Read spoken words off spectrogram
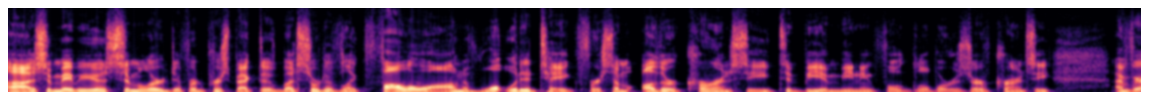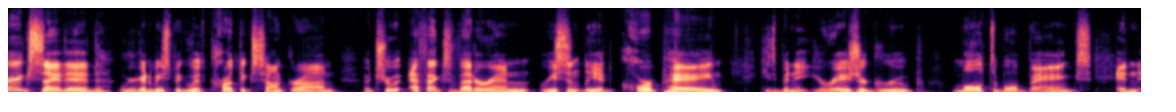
Uh, so maybe a similar, different perspective, but sort of like follow on of what would it take for some other currency to be a meaningful global reserve currency. I'm very excited. We're going to be speaking with Karthik Sankaran, a true FX veteran, recently at Corpay. He's been at Eurasia Group, multiple banks, an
